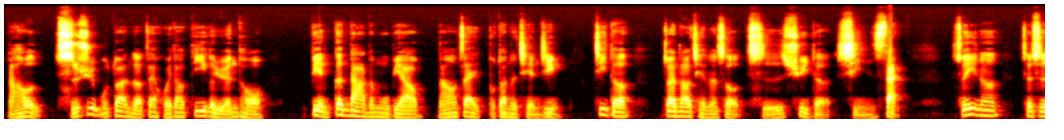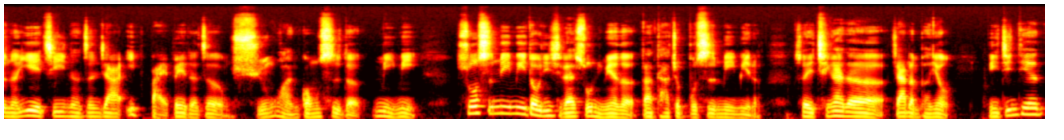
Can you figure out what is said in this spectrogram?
然后持续不断的再回到第一个源头。变更大的目标，然后再不断的前进。记得赚到钱的时候，持续的行善。所以呢，这是呢业绩呢增加一百倍的这种循环公式的秘密。说是秘密，都已经写在书里面了，但它就不是秘密了。所以，亲爱的家人朋友，你今天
